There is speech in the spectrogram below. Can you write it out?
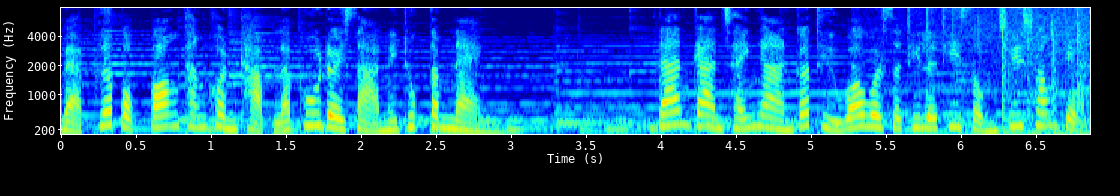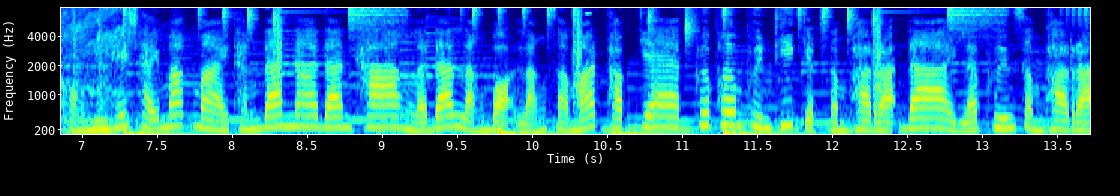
แบบเพื่อปกป้องทั้งคนขับและผู้โดยสารในทุกตำแหน่ง ด้านการใช้งานก็ถือว่า Versatility สมชื่อช่องเก็บของมีให้ใช้มากมายทั้งด้านหน้าด้านข้าง และด้านหลังเบาะหลังสามารถพับแยก เพื่อเพิ่มพื้นที่เก็บสัมภาระได้ และพื้นสัมภาระ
